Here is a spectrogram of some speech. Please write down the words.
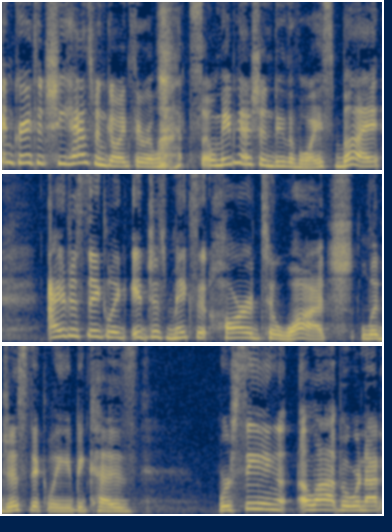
And granted she has been going through a lot so maybe i shouldn't do the voice but i just think like it just makes it hard to watch logistically because we're seeing a lot, but we're not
